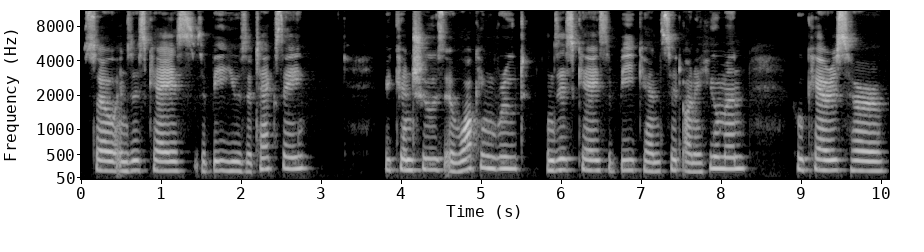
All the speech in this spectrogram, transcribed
So in this case the bee use a taxi. We can choose a walking route. In this case the bee can sit on a human who carries her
